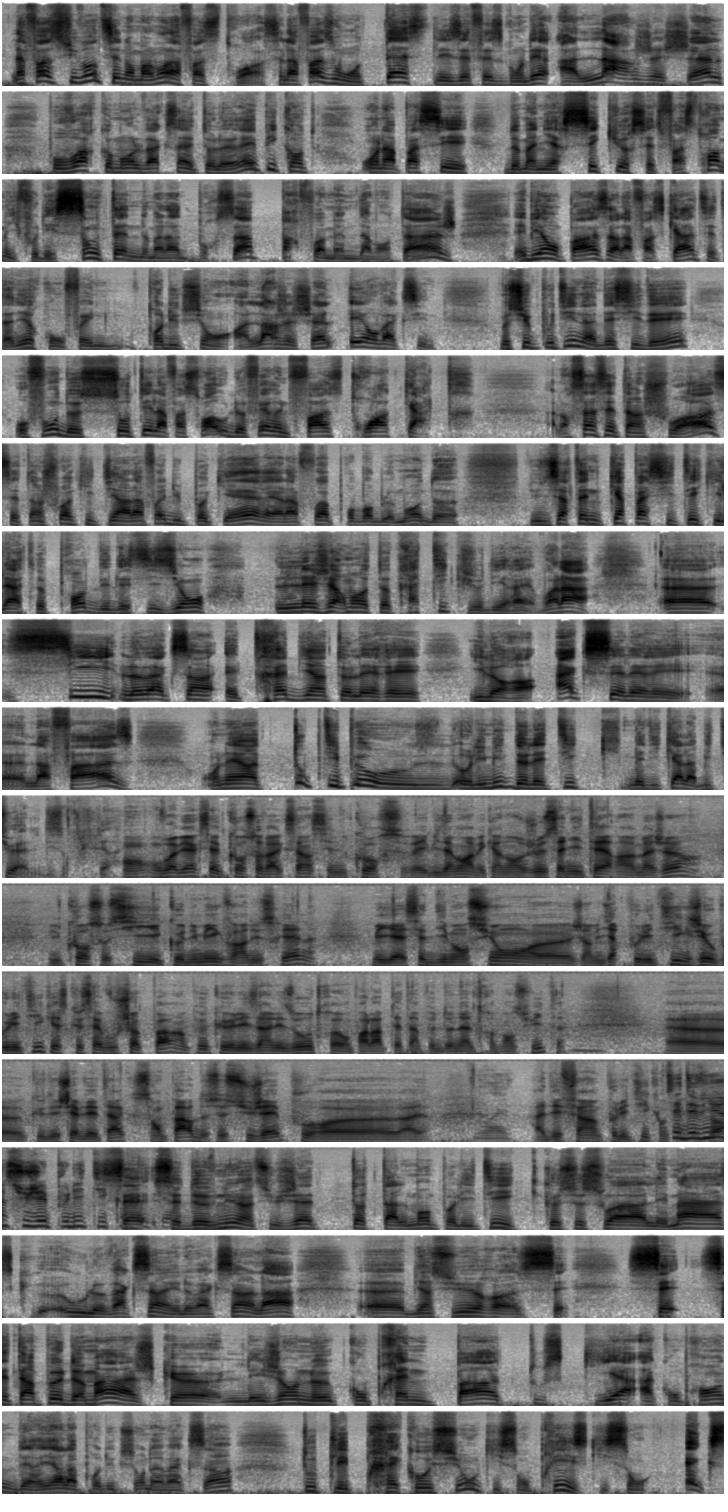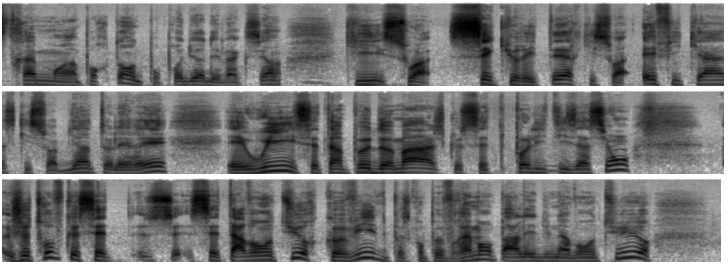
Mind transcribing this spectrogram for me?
La phase suivante, c'est normalement la phase 3. C'est la phase où on teste les effets secondaires à large échelle pour voir comment le vaccin est toléré. Et puis quand on a passé de manière sécure cette phase 3, mais il faut des centaines de malades pour ça, parfois même davantage, eh bien on passe à la phase 4, c'est-à-dire qu'on fait une production à large échelle et on vaccine. M. Poutine a décidé, au fond, de sauter la phase 3 ou de faire une phase 3-4. Alors ça, c'est un choix. C'est un choix qui tient à la fois du poker et à la fois probablement d'une certaine capacité qu'il a de prendre des décisions légèrement autocratique, je dirais. Voilà. Euh, si le vaccin est très bien toléré, il aura accéléré euh, la phase. On est un tout petit peu aux, limites de l'éthique médicale habituelle, disons. On voit bien que cette course au vaccin, c'est une course évidemment avec un enjeu sanitaire euh, majeur, une course aussi économique, voire industrielle, mais il y a cette dimension, euh, j'ai envie de dire, politique, géopolitique. Est-ce que ça vous choque pas un peu que les uns et les autres, on parlera peut-être un peu de Donald Trump ensuite, euh, que des chefs d'État s'emparent de ce sujet pour, Ouais. à, des fins politiques en C'est devenu un sujet politique. C'est devenu un sujet totalement politique, que ce soit les masques ou le vaccin. Et le vaccin, là, euh, bien sûr, c'est un peu dommage que les gens ne comprennent pas tout ce qu'il y a à comprendre derrière la production d'un vaccin, toutes les précautions qui sont prises, qui sont extrêmement importantes pour produire des vaccins qui soient sécuritaires, qui soient efficaces, qui soient bien tolérés. Et oui, c'est un peu dommage que cette politisation je trouve que cette, ce- cette aventure Covid, parce qu'on peut vraiment parler d'une aventure,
